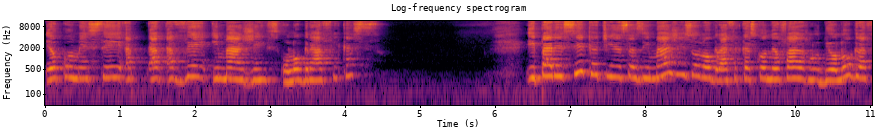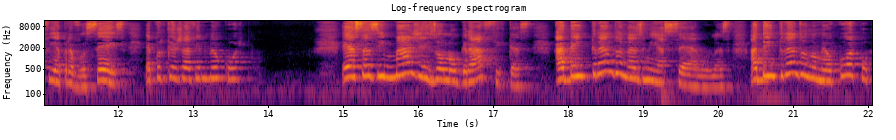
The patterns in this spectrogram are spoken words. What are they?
eu comecei a, a, a ver imagens holográficas e parecia que eu tinha essas imagens holográficas, quando eu falo de holografia para vocês, é porque eu já vi no meu corpo. Essas imagens holográficas adentrando nas minhas células, adentrando no meu corpo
